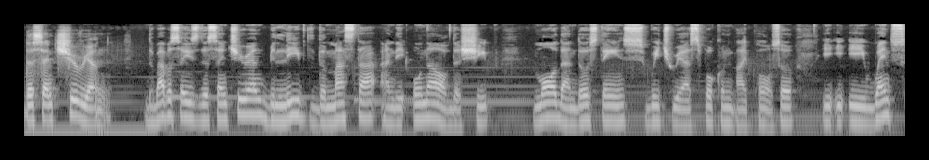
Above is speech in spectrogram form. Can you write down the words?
the centurion the Bible says the centurion believed the master and the owner of the sheep more than those things which were spoken by Paul. So he, he, went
